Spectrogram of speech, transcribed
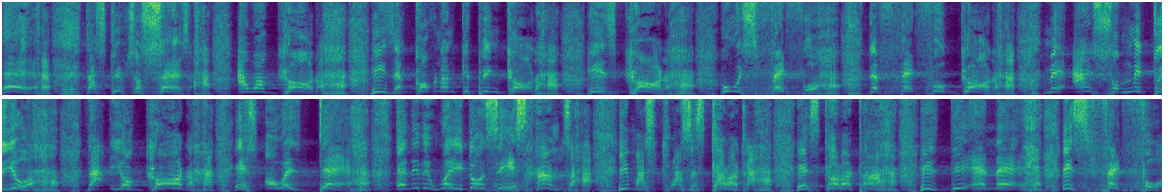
The scripture says, Our God, is a covenant keeping God. He is God who is faithful, the faithful God. May I submit to you that your God is always there, and even when you don't see his hands, you must trust his character. His character, his DNA is faithful.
